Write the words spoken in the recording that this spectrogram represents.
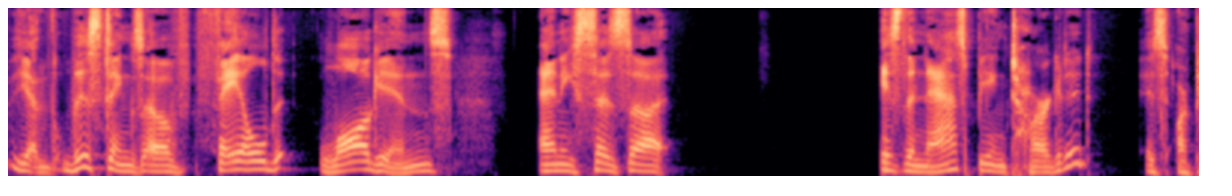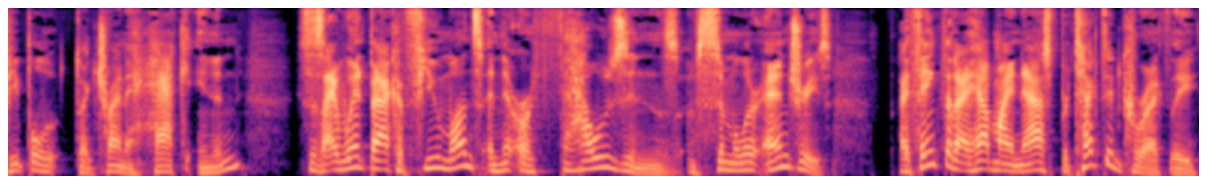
yeah, listings of failed logins." And he says, uh, "Is the NAS being targeted? Is are people like trying to hack in?" He says, "I went back a few months, and there are thousands of similar entries." I think that I have my NAS protected correctly,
